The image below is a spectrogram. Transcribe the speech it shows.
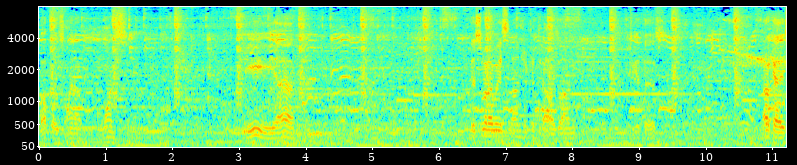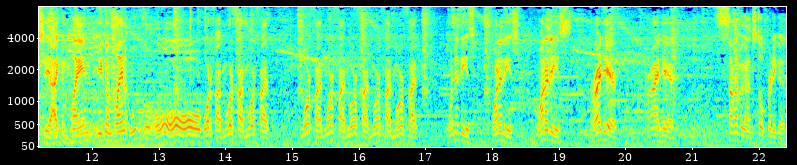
Buffalo's lineup once. Yeah. This is what I wasted $150 on to get this. Okay, see, I complain. You complain. Ooh, oh oh, oh, oh, oh, mortified, mortified, mortified, mortified, mortified, mortified, mortified, mortified. One of these, one of these, one of these. Right here, right here. Son of a gun, still pretty good.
